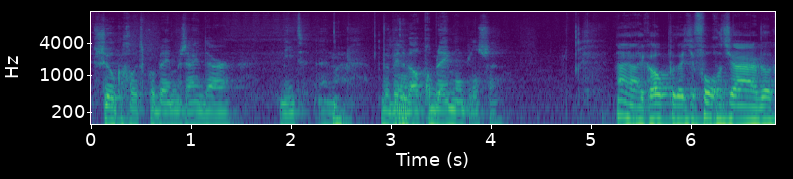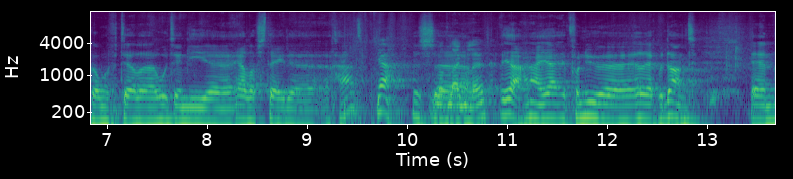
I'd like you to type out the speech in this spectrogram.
Zulke grote problemen zijn daar niet. En we willen wel problemen oplossen. Nou ja, ik hoop dat je volgend jaar wil komen vertellen hoe het in die uh, elf steden eh, gaat. Ja, dus, dat lijkt me eh, leuk. Ja, nou ja, voor nu heel erg bedankt. En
